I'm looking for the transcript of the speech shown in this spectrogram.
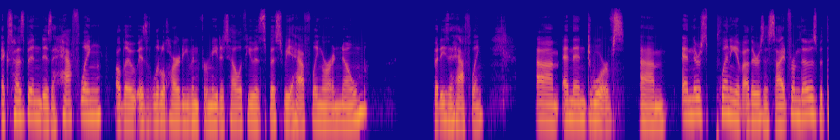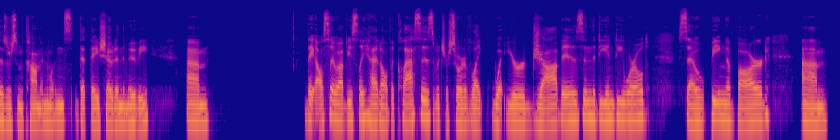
ex husband is a halfling, although it's a little hard even for me to tell if he was supposed to be a halfling or a gnome, but he's a halfling. Um, and then dwarves. Um, and there's plenty of others aside from those, but those are some common ones that they showed in the movie. Um, they also obviously had all the classes, which are sort of like what your job is in the D and D world. So being a bard, um,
